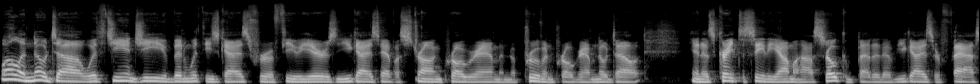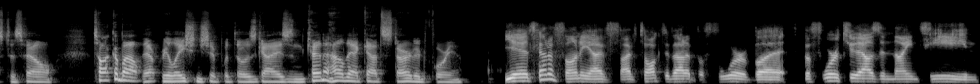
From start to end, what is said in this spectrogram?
Well, and no doubt with G and G, you've been with these guys for a few years, and you guys have a strong program and a proven program, no doubt. And it's great to see the Yamaha so competitive. You guys are fast as hell. Talk about that relationship with those guys and kind of how that got started for you. Yeah, it's kind of funny. I've I've talked about it before, but before 2019,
